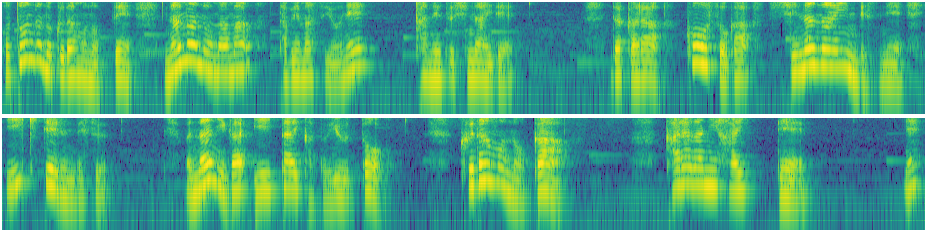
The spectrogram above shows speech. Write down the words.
ほとんどの果物って生のまま食べますよね。加熱しないで。だから酵素が死なないんですね。生きているんです。何が言いたいかというと果物が体に入ってね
